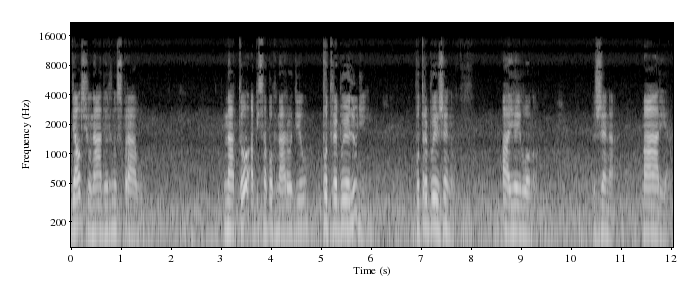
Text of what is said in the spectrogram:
ďalšiu nádhernú správu. Na to, aby sa Boh narodil, potrebuje ľudí. Potrebuje ženu a jej lono. Žena, Mária,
